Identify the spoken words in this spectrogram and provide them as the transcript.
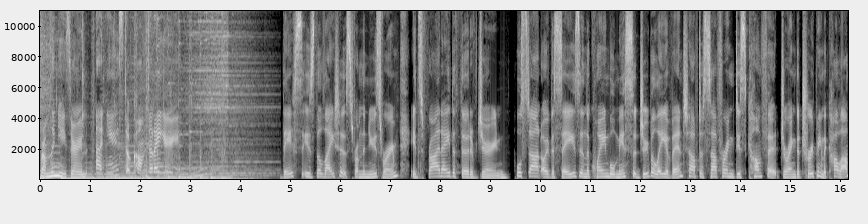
From the newsroom at news.com.au. This is the latest from the newsroom. It's Friday, the 3rd of June. We'll start overseas, and the Queen will miss a Jubilee event after suffering discomfort during the Trooping the Colour,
